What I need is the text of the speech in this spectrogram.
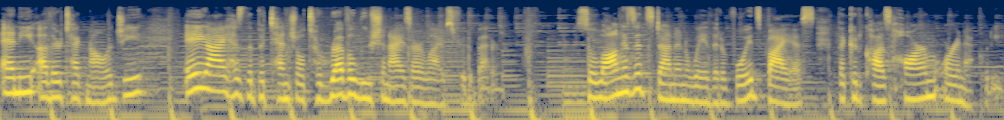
any other technology, AI has the potential to revolutionize our lives for the better, so long as it's done in a way that avoids bias that could cause harm or inequity.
